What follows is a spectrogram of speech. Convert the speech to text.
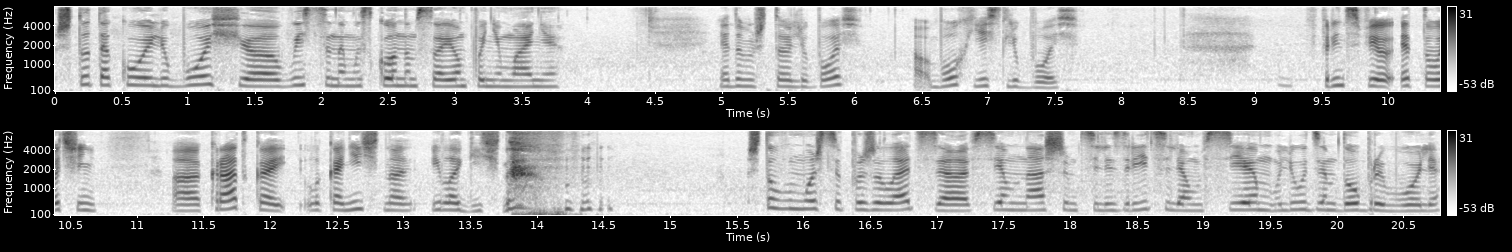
Что такое любовь э, в истинном исконном своем понимании? Я думаю, что любовь, а, Бог есть любовь. В принципе, это очень кратко, лаконично и логично. Что вы можете пожелать э, всем нашим телезрителям, всем людям доброй воли?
